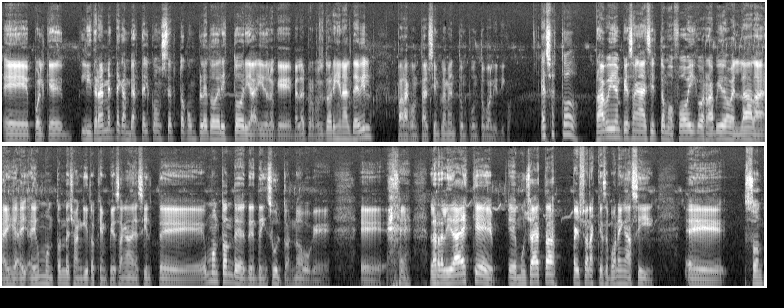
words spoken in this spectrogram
Eh, porque literalmente cambiaste el concepto completo de la historia y de lo que, ¿verdad?, el propósito original de Bill para contar simplemente un punto político. Eso es todo. rápido empiezan a decirte homofóbico, rápido, ¿verdad? hay, un montón de changuitos que empiezan a decirte un montón de, insultos, ¿no? Porque eh, la realidad es que eh, muchas de estas personas que se ponen así eh, son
